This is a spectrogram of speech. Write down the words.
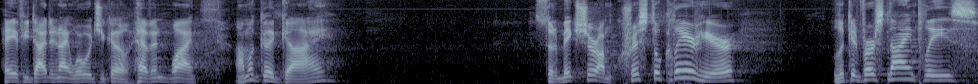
hey, if you die tonight, where would you go? Heaven. Why? I'm a good guy. So to make sure I'm crystal clear here, look at verse 9, please.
